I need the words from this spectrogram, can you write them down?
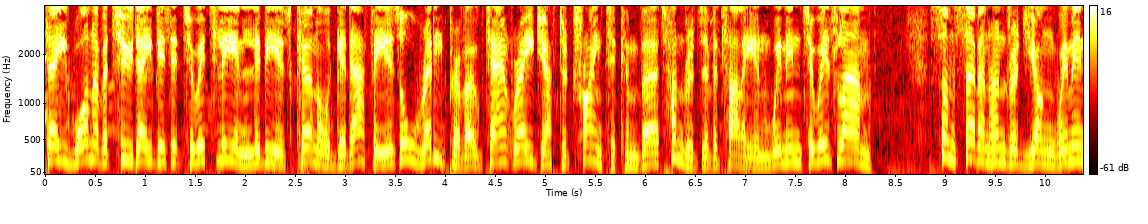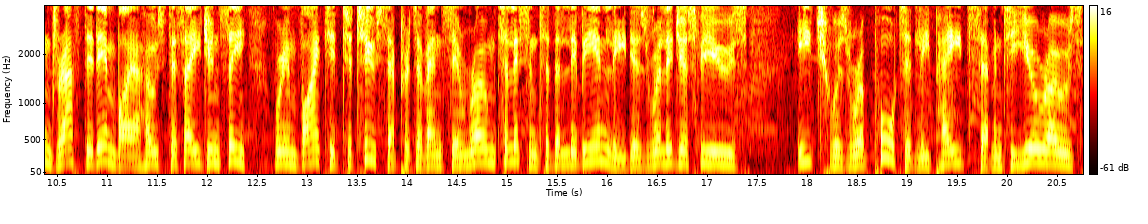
Day one of a two-day visit to Italy and Libya's Colonel Gaddafi has already provoked outrage after trying to convert hundreds of Italian women to Islam. Some 700 young women drafted in by a hostess agency were invited to two separate events in Rome to listen to the Libyan leader's religious views. Each was reportedly paid 70 euros.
